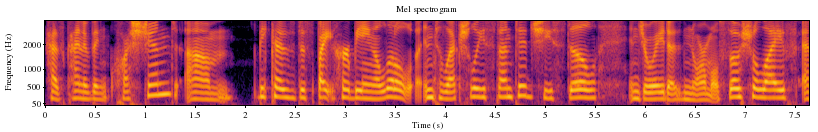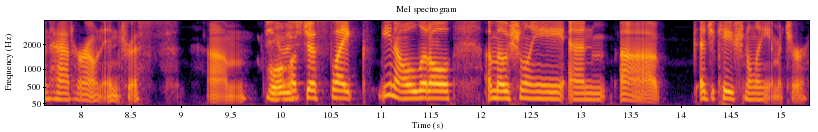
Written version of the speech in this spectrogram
has kind of been questioned. Um, because despite her being a little intellectually stunted, she still enjoyed a normal social life and had her own interests. Um, she Well, was uh, just like, you know, a little emotionally and uh, educationally immature.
